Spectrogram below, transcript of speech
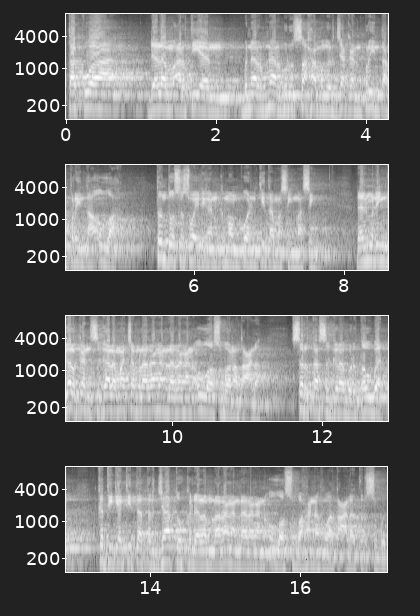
Takwa dalam artian benar-benar berusaha mengerjakan perintah-perintah Allah tentu sesuai dengan kemampuan kita masing-masing dan meninggalkan segala macam larangan-larangan Allah Subhanahu wa taala serta segera bertaubat ketika kita terjatuh ke dalam larangan-larangan Allah Subhanahu wa taala tersebut.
